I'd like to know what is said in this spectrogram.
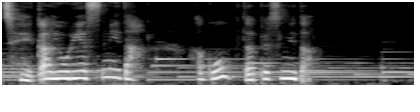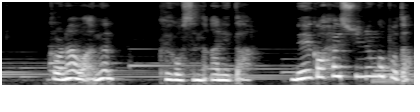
제가 요리했습니다. 하고 대답했습니다. 그러나 왕은 그것은 아니다. 내가 할 수 있는 것보다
